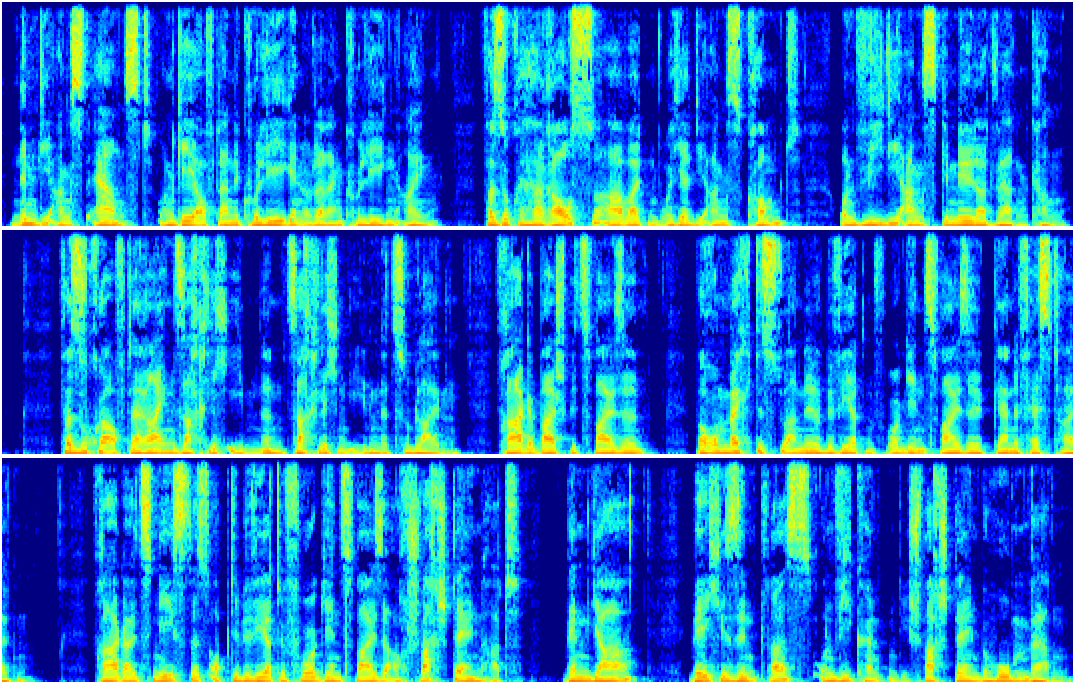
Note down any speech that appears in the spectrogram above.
Nimm die Angst ernst und gehe auf deine Kollegin oder deinen Kollegen ein. Versuche herauszuarbeiten, woher die Angst kommt und wie die Angst gemildert werden kann. Versuche auf der rein sachlich Ebene, sachlichen Ebene zu bleiben. Frage beispielsweise, warum möchtest du an der bewährten Vorgehensweise gerne festhalten? Frage als nächstes, ob die bewährte Vorgehensweise auch Schwachstellen hat. Wenn ja, welche sind was und wie könnten die Schwachstellen behoben werden?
